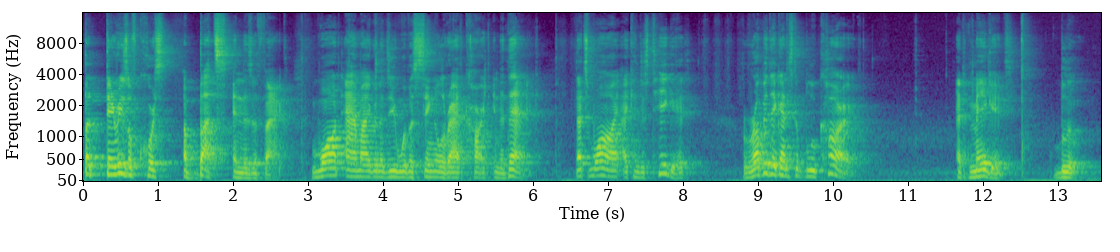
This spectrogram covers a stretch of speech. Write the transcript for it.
But there is of course a but in this effect. What am I gonna do with a single red card in the deck? That's why I can just take it, rub it against the blue card, and make it blue.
